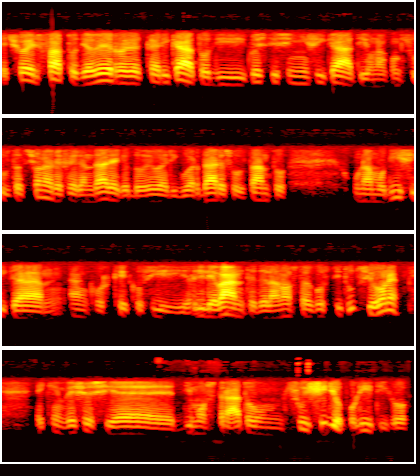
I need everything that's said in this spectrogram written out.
e cioè il fatto di aver caricato di questi significati una consultazione referendaria che doveva riguardare soltanto una modifica ancorché così rilevante della nostra Costituzione e che invece si è dimostrato un suicidio politico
